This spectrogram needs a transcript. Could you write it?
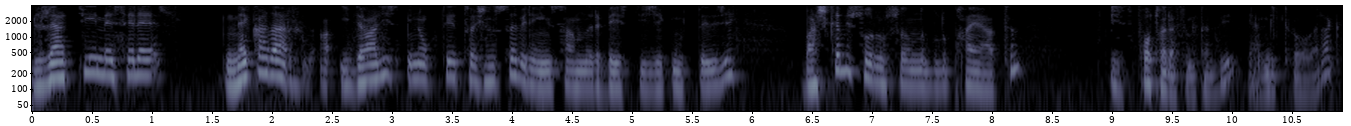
Düzelttiği mesele ne kadar idealist bir noktaya taşınsa bile insanları besleyecek, mutlu edecek. Başka bir sorunsalını bulup hayatın, biz fotoğrafın tabii yani mikro olarak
